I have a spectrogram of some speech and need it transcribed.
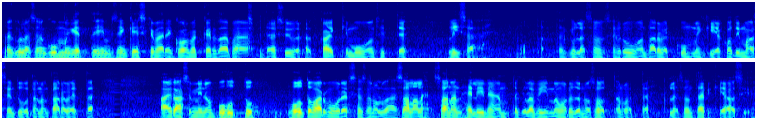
No kyllä se on kumminkin, että ihmisen keskimäärin kolme kertaa päivässä pitää syödä. Kaikki muu on sitten lisää. Mutta että kyllä se on se ruoan tarve kumminkin ja kotimaisen tuotannon tarve, että aikaisemmin on puhuttu huoltovarmuudessa ja se on ollut vähän sanan, sanan helinää, mutta kyllä viime vuodet on osoittanut, että kyllä se on tärkeä asia.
